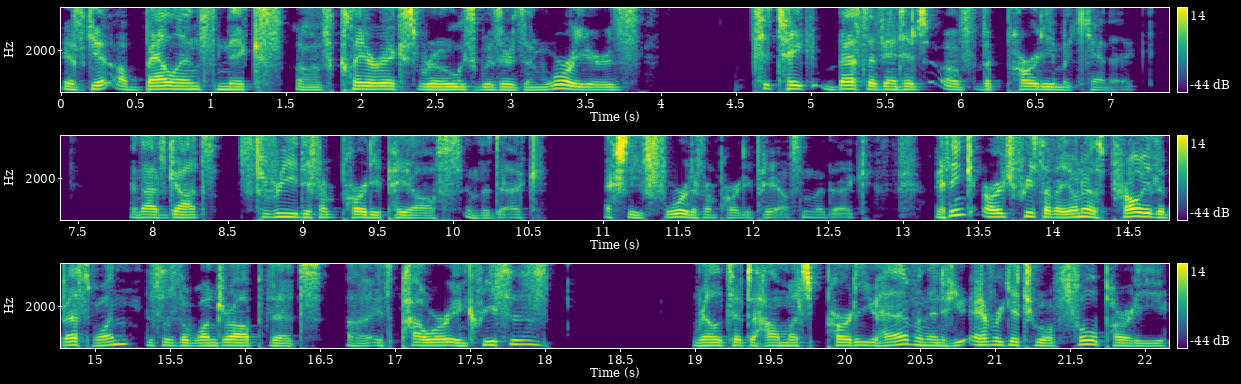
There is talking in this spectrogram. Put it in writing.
is get a balanced mix of clerics, rogues, wizards, and warriors to take best advantage of the party mechanic. And I've got three different party payoffs in the deck. Actually, four different party payoffs in the deck. I think Archpriest of Iona is probably the best one. This is the one drop that uh, its power increases relative to how much party you have. And then if you ever get to a full party,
